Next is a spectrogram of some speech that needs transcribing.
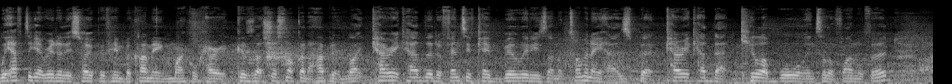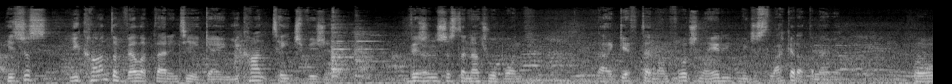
We have to get rid of this hope of him becoming Michael Carrick because that's just not going to happen. Like Carrick had the defensive capabilities that McTominay has, but Carrick had that killer ball into the final third. He's just you can't develop that into your game. You can't teach vision. Vision's just a natural born uh, gift, and unfortunately, we just lack it at the moment. Well,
